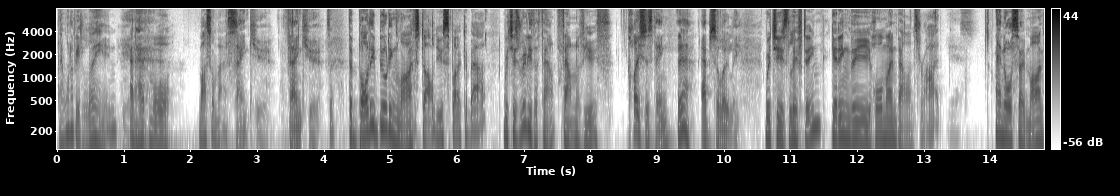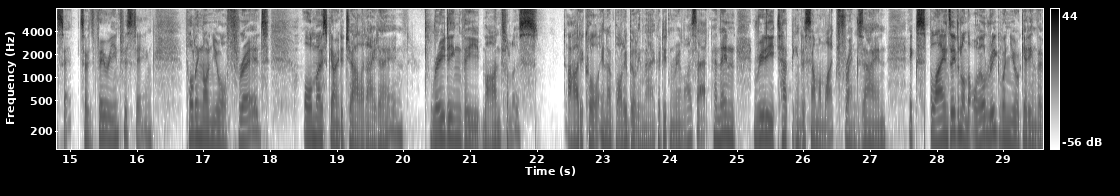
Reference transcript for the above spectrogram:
They want to be lean and have more muscle mass. Thank you. Thank you. So the bodybuilding lifestyle you spoke about, which is really the fount- fountain of youth, Closest thing. Yeah. Absolutely. which is lifting, getting the hormone balance right. Yes. And also mindset. So it's very interesting pulling on your thread, almost going to jail at 18, reading the mindfulness article in a bodybuilding mag. I didn't realize that. And then really tapping into someone like Frank Zane explains, even on the oil rig, when you're getting the,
